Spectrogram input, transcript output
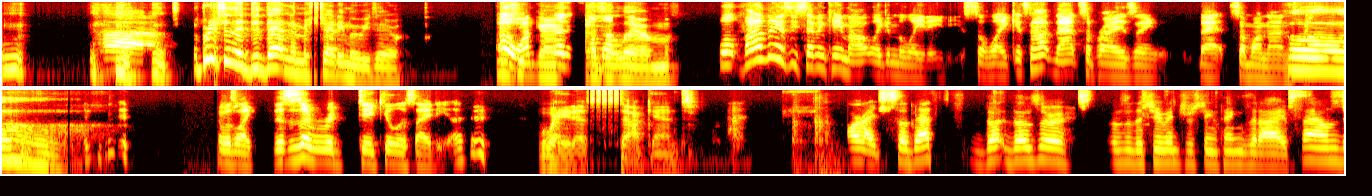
uh, I'm pretty sure they did that in the Machete movie too. Oh, Machine I'm sure as a limb. Well, Final Fantasy Seven came out like in the late '80s, so like it's not that surprising that someone on Oh, it was like, this is a ridiculous idea. wait a second. All right, so that's th- those are those are the two interesting things that I've found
